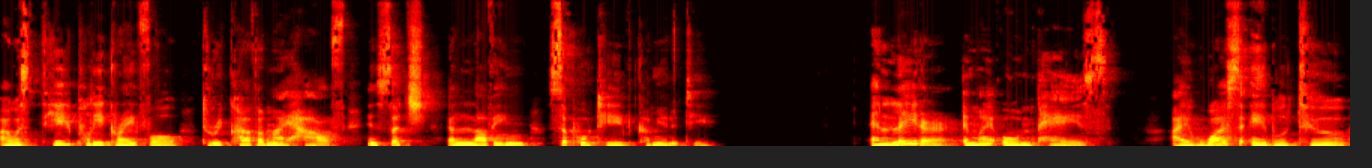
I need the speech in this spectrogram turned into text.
I was deeply grateful to recover my health in such a loving, supportive community. And later, at my own pace, I was able to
